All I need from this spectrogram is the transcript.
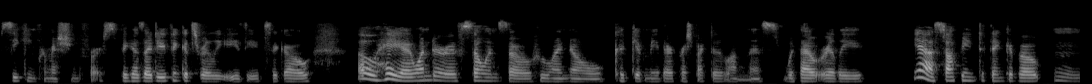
seeking permission first because I do think it's really easy to go, oh, hey, I wonder if so and so who I know could give me their perspective on this without really, yeah, stopping to think about, hmm,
